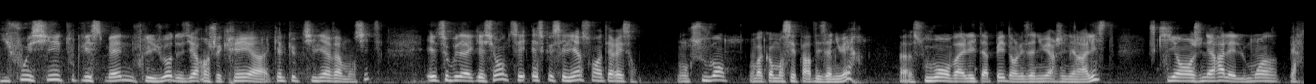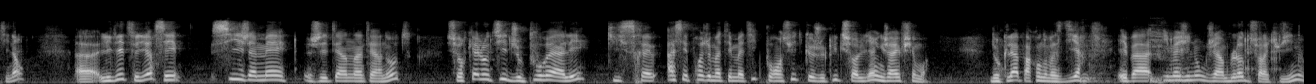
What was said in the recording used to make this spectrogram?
Il faut essayer toutes les semaines, tous les jours, de dire je vais créer euh, quelques petits liens vers mon site et de se poser la question c'est est-ce que ces liens sont intéressants? Donc souvent, on va commencer par des annuaires. Euh, souvent, on va aller taper dans les annuaires généralistes, ce qui en général est le moins pertinent. L'idée de se dire c'est si jamais j'étais un internaute, sur quel autre site je pourrais aller qui serait assez proche de mathématiques pour ensuite que je clique sur le lien et que j'arrive chez moi. Donc là, par contre, on va se dire, eh ben, imaginons que j'ai un blog sur la cuisine.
